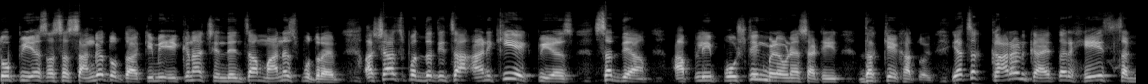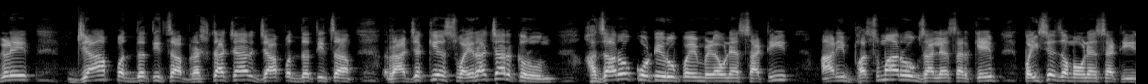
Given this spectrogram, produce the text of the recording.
तो पी एस असं सांगत होता की मी एकनाथ शिंदेचा मानसपुत्र आहे. अशाच पद्धतीचा आणखी एक पी एस सध्या आपली पोस्टिंग मिळवण्यासाठी धक्के खातोय. याचं कारण काय? तर हे सगळे ज्या पद्धतीचा भ्रष्टाचार ज्या पद्धतीचा राजकीय स्वैराचार करून हजारो कोटी रुपये मिळवण्यासाठी आणि भस्मारोग झाल्यासारखे पैसे जमवण्यासाठी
